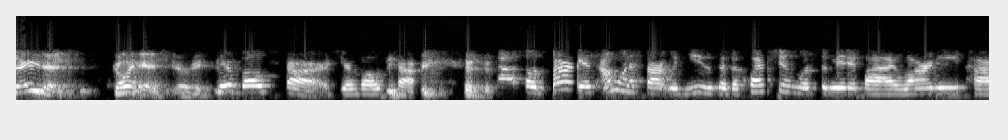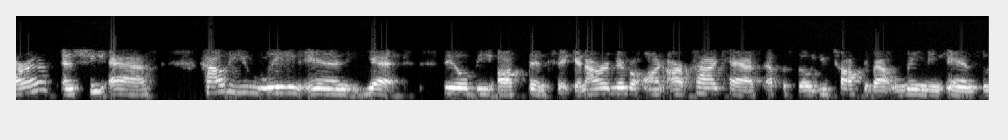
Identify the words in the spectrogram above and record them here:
shaded. Go ahead, Jerry. You're both stars. You're both stars. uh, so, Darius, I want to start with you because the question was submitted by Larnie Paris, and she asked, "How do you lean in yet still be authentic. And I remember on our podcast episode, you talked about leaning in. So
